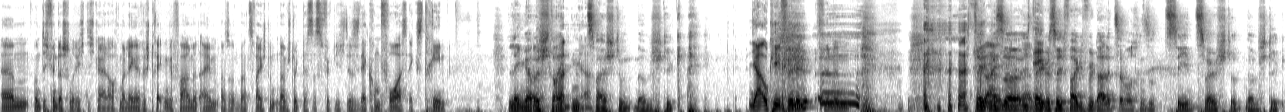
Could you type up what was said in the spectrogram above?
Ähm, und ich finde das schon richtig geil. Auch mal längere Strecken gefahren mit einem, also mal zwei Stunden am Stück, das ist wirklich, das ist, der Komfort ist extrem. Längere Strecken, ja. zwei Stunden am Stück. Ja, okay, für einen, für einen, Ich denke mir einen, so, ich denke mir so, ich fahre gefühlt alle zwei Wochen so 10, 12 Stunden am Stück.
